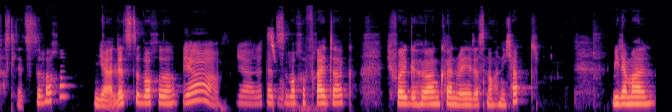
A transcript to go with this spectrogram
was, letzte Woche? Ja, letzte Woche, Ja, ja, letzte letzte Woche. Woche Freitag die Folge hören können, wenn ihr das noch nicht habt. Wieder mal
